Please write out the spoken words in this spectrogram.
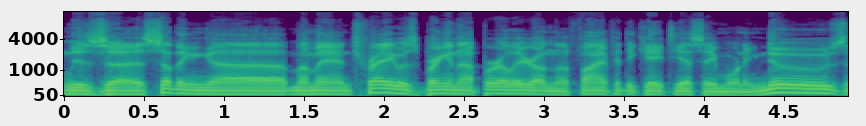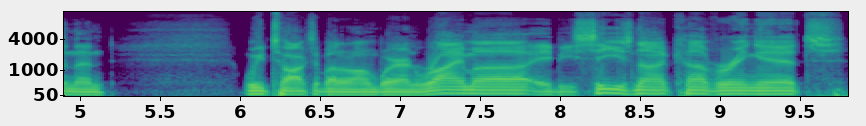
is uh, something uh, my man Trey was bringing up earlier on the 550 KTSA Morning News, and then we talked about it on Ware and Rima. ABC's not covering it.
